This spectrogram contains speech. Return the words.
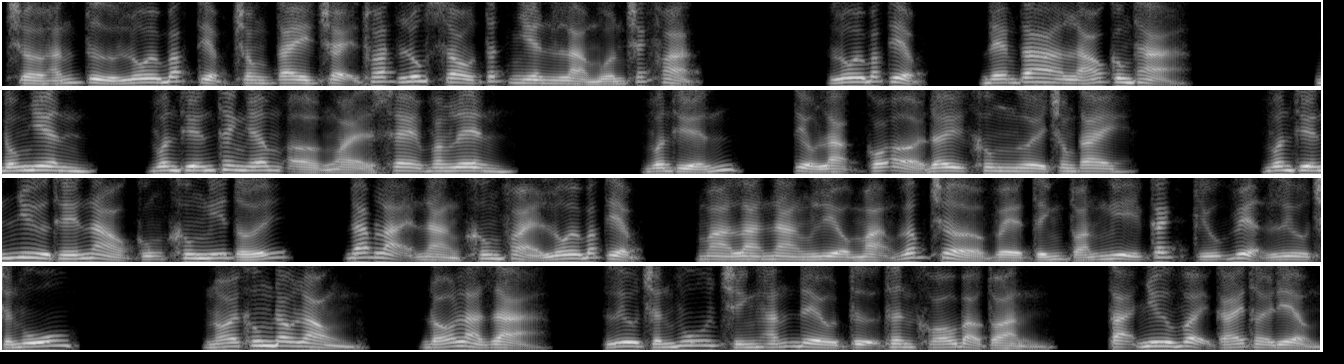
chờ hắn từ lôi bắc tiệp trong tay chạy thoát lúc sau tất nhiên là muốn trách phạt. Lôi bắc tiệp, đem ta lão công thả. Đồng nhiên, Vân Thiến thanh âm ở ngoài xe vang lên. Vân Thiến, tiểu lạc có ở đây không người trong tay. Vân Thiến như thế nào cũng không nghĩ tới, đáp lại nàng không phải lôi bắc tiệp, mà là nàng liều mạng gấp trở về tính toán nghĩ cách cứu viện Lưu Trấn Vũ. Nói không đau lòng, đó là giả, Lưu Trấn Vũ chính hắn đều tự thân khó bảo toàn, tại như vậy cái thời điểm,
